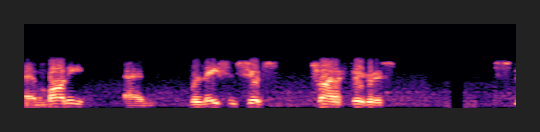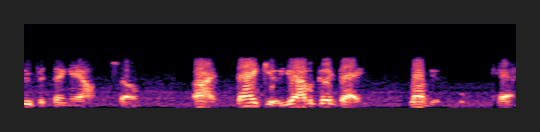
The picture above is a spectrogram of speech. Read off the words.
and money and relationships trying to figure this stupid thing out. So, all right. Thank you. You have a good day. Love you. Cass.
